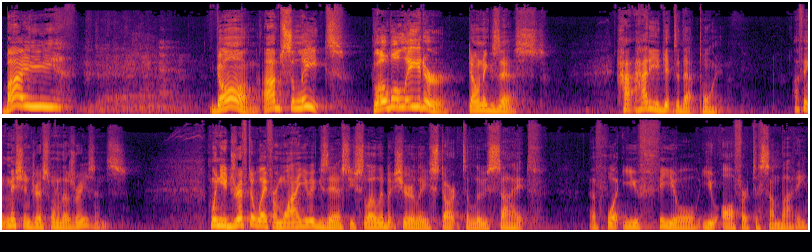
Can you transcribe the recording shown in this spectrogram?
bye. Gone, obsolete, global leader, don't exist. How, how do you get to that point? I think mission drift's one of those reasons. When you drift away from why you exist, you slowly but surely start to lose sight of what you feel you offer to somebody.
